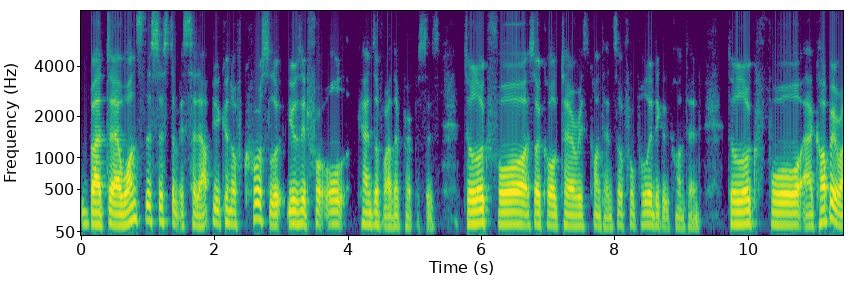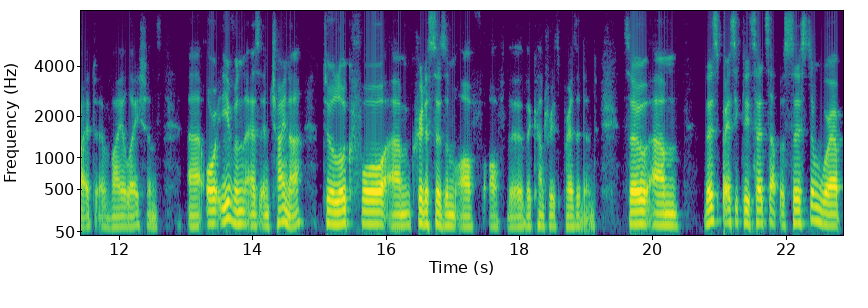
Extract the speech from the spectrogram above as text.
but uh, once the system is set up, you can, of course, look, use it for all kinds of other purposes, to look for so-called terrorist content, so for political content, to look for uh, copyright uh, violations, uh, or even, as in China, to look for um, criticism of, of the, the country's president. So um, this basically sets up a system where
